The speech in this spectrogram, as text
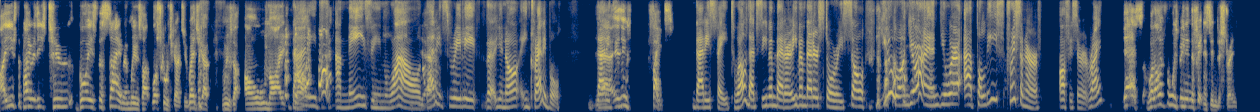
I used to play with these two boys the same. And we was like, what school did you go to? Where'd you go? And we was like, oh my That God. That is amazing. Wow. Yeah. That is really, the, you know, incredible. That yeah, is fate. that is fate. Well, that's even better, even better story. So you on your end, you were a police prisoner officer, right? Yes. Well, I've always been in the fitness industry.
